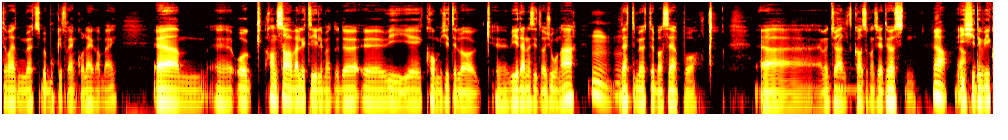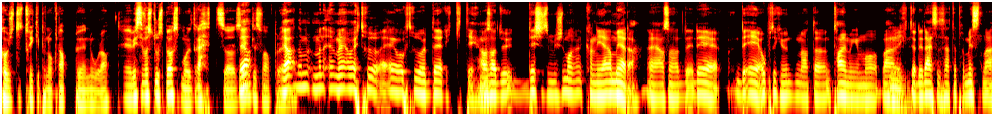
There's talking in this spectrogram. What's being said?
Det var et møte som ble booket for en kollega av meg. Um, eh, og han sa veldig tidlig i møtet at vi kommer ikke til å eh, Vi er i denne situasjonen her. Mm. Mm. Dette møtet er basert på uh, eventuelt hva som kan skje til høsten. Ja, ja. Ikke, vi kommer ikke til å trykke på noen knapp eh, nå, da. Eh, Hvis jeg forsto spørsmålet rett, så, så Ja. egentlig svar på det. Ja, nei, men, men, men jeg, tror, jeg tror det er riktig. Mm. Altså, du, det er ikke så mye man kan gjøre med det. Eh, altså, det, det, er, det er opp til kunden at uh, timingen må være Mm. riktig, og det er de som setter premissene.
